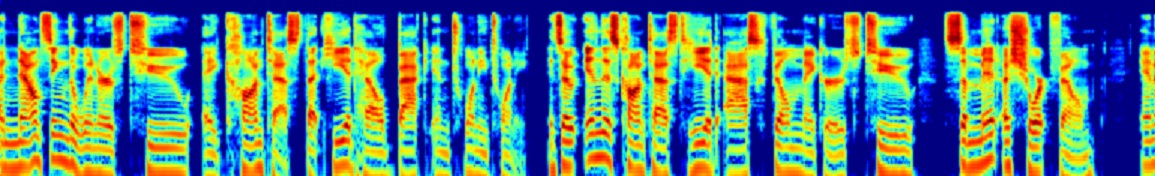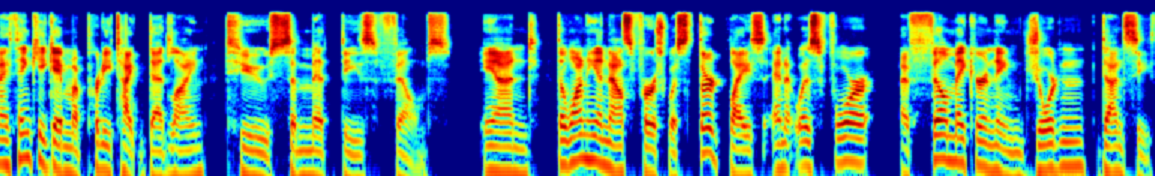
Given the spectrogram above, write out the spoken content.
announcing the winners to a contest that he had held back in 2020. And so in this contest, he had asked filmmakers to submit a short film. And I think he gave them a pretty tight deadline to submit these films. And the one he announced first was third place, and it was for a filmmaker named Jordyn Dunseath.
